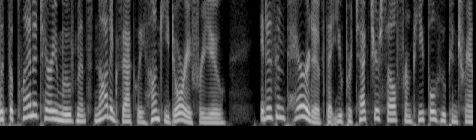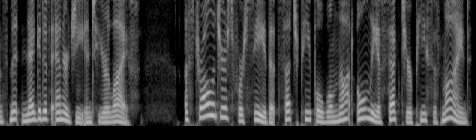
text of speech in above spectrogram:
With the planetary movements not exactly hunky dory for you, it is imperative that you protect yourself from people who can transmit negative energy into your life. Astrologers foresee that such people will not only affect your peace of mind,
